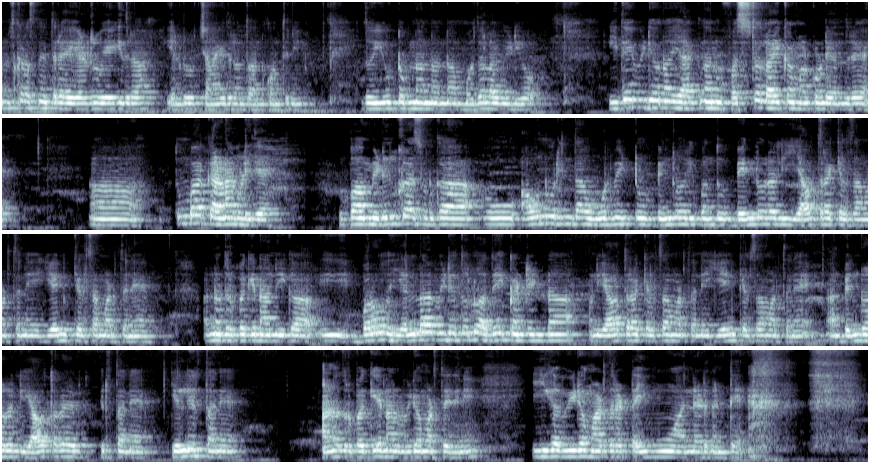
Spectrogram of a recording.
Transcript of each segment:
ನಮಸ್ಕಾರ ಸ್ನೇಹಿತರೆ ಎಲ್ಲರೂ ಹೇಗಿದ್ದೀರಾ? ಎಲ್ಲರೂ ಚೆನ್ನಾಗಿದ್ದೀರಾ ಅಂತ ಅಂದ್ಕೊತೀನಿ ಇದು ಯೂಟ್ಯೂಬ್ನ ನನ್ನ ಮೊದಲ ವಿಡಿಯೋ ಇದೇ ವಿಡಿಯೋನ ಯಾಕೆ ನಾನು ಫಸ್ಟಲ್ಲಿ ಆಯ್ಕೆ ಮಾಡಿಕೊಂಡೆ ಅಂದರೆ ತುಂಬ ಕಾರಣಗಳಿದೆ. ಒಬ್ಬ ಮಿಡಲ್ ಕ್ಲಾಸ್ ಹುಡುಗ ಅವನೂರಿಂದ ಊರು ಬಿಟ್ಟು ಬೆಂಗಳೂರಿಗೆ ಬಂದು ಬೆಂಗಳೂರಲ್ಲಿ ಯಾವ ಥರ ಕೆಲಸ ಮಾಡ್ತಾನೆ, ಏನು ಕೆಲಸ ಮಾಡ್ತಾನೆ ಅನ್ನೋದ್ರ ಬಗ್ಗೆ ನಾನೀಗ ಈ ಬರೋ ಎಲ್ಲ ವೀಡಿಯೋದಲ್ಲೂ ಅದೇ ಕಂಟೆಂಟ್ನ ಅವ್ನು ಯಾವ ಥರ ಕೆಲಸ ಮಾಡ್ತಾನೆ, ಏನು ಕೆಲಸ ಮಾಡ್ತಾನೆ ನಾನು ಬೆಂಗಳೂರಲ್ಲಿ ಯಾವ ಥರ ಇರ್ತಾನೆ, ಎಲ್ಲಿರ್ತಾನೆ ಅನ್ನೋದ್ರ ಬಗ್ಗೆ ನಾನು ವೀಡಿಯೋ ಮಾಡ್ತಾಯಿದ್ದೀನಿ ಈಗ ವೀಡಿಯೋ ಮಾಡಿದ್ರೆ ಟೈಮು ಹನ್ನೆರಡು ಗಂಟೆ.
